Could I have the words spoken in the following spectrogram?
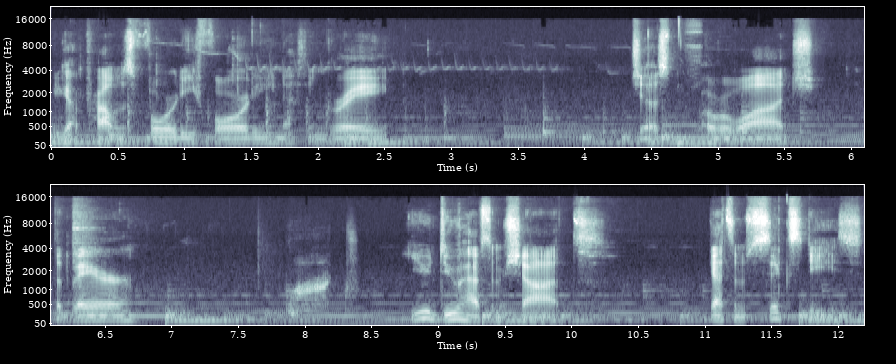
you got problems 40, 40, nothing great. Just Overwatch. The bear. You do have some shots. Got some 60s.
